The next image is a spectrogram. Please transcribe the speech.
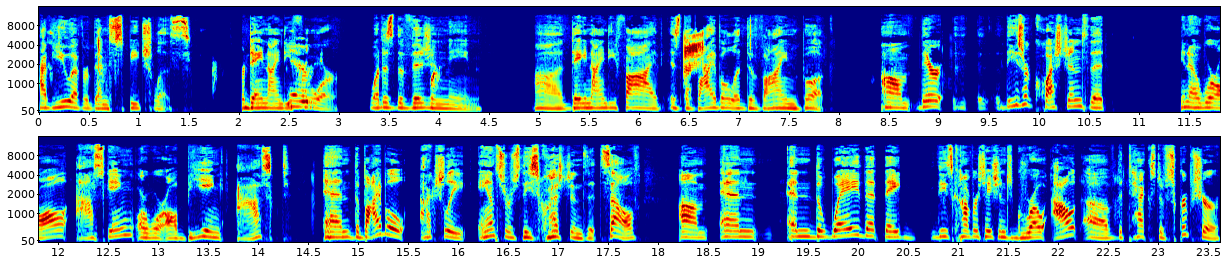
Have you ever been speechless? Or day 94, yeah. what does the vision mean? uh, day 95 is the bible a divine book um, there these are questions that you know we're all asking or we're all being asked and the bible actually answers these questions itself um, and and the way that they these conversations grow out of the text of scripture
